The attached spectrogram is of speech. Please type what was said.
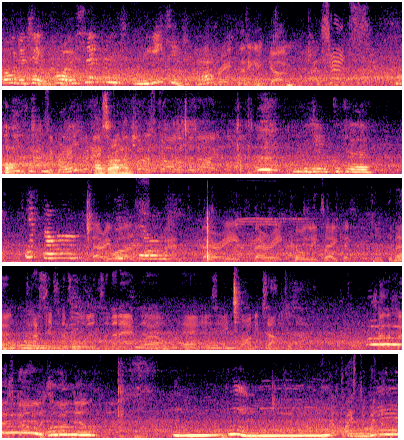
It would have taken 40 seconds for me to get. Rodri letting it go. And shoots! Oh, That's a great finish. Hazard. First goal of the day. He was very, very coolly taken. Talk about passing the ball into the net. Well, there is a prime example. So the first goal is 1-0. Good place to win the ball.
